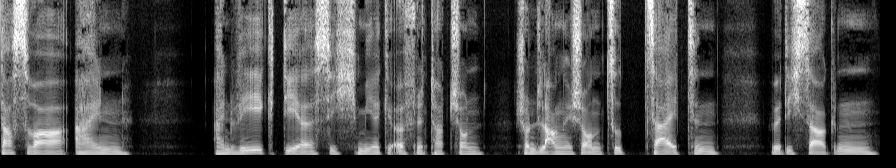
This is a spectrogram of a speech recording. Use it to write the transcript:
Das war ein, ein Weg, der sich mir geöffnet hat, schon, schon lange, schon zu Zeiten, würde ich sagen,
